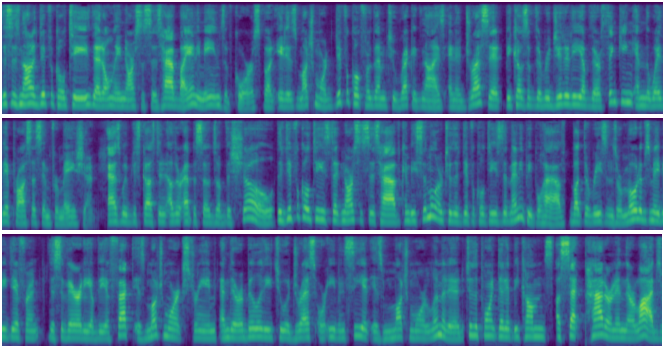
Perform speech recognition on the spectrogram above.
This is not a difficulty that only narcissists have by any means, of course, but it is much more difficult for them to recognize and address it because of the rigidity of their thinking and the way they process information. As we've discussed in other episodes of the show, the difficulties that narcissists have can be similar to the difficulties that many people have, but the reasons or motives may be different, the severity of the effect is much more extreme, and their ability to address or even see it is much more limited to the point that it becomes a set pattern in their lives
